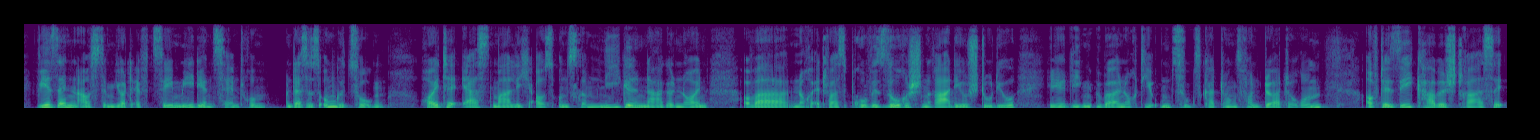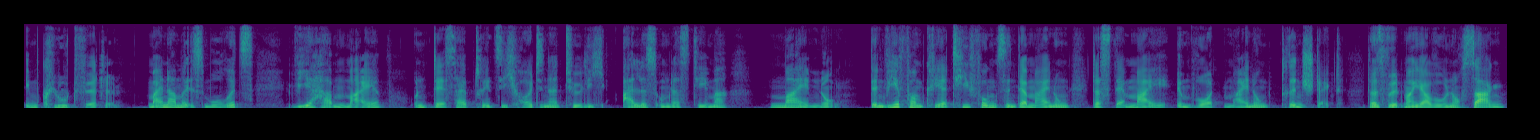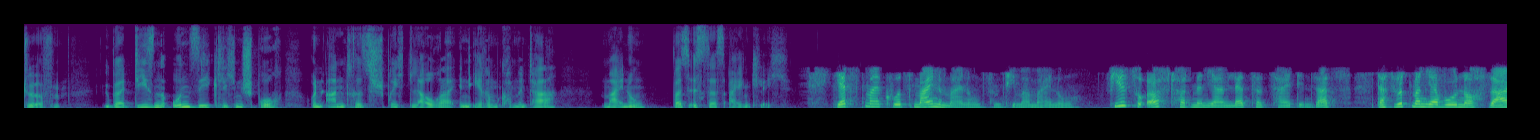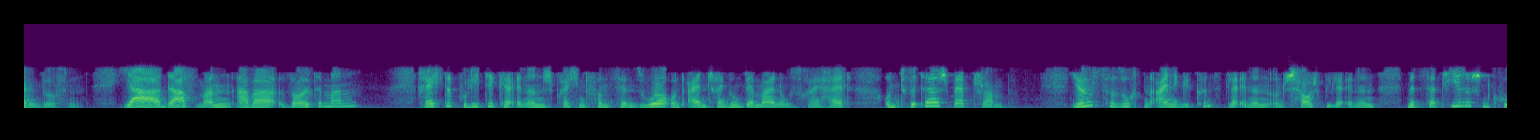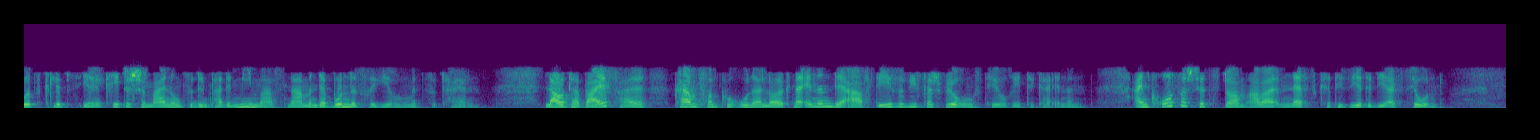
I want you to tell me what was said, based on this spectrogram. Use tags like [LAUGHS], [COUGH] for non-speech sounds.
Wir senden aus dem JFC Medienzentrum und das ist umgezogen. Heute erstmalig aus unserem niegelnagelneuen, aber noch etwas provisorischen Radiostudio. Hier liegen überall noch die Umzugskartons von Dörte rum. Auf der Seekabelstraße im Klutviertel. Mein Name ist Moritz. Wir haben Mai und deshalb dreht sich heute natürlich alles um das Thema Meinung. Denn wir vom Kreativfunk sind der Meinung, dass der Mai im Wort Meinung drinsteckt. Das wird man ja wohl noch sagen dürfen. Über diesen unsäglichen Spruch und anderes spricht Laura in ihrem Kommentar. Meinung, was ist das eigentlich? Jetzt mal kurz meine Meinung zum Thema Meinung. Viel zu oft hört man ja in letzter Zeit den Satz, das wird man ja wohl noch sagen dürfen. Ja, darf man, aber sollte man? Rechte PolitikerInnen sprechen von Zensur und Einschränkung der Meinungsfreiheit und Twitter sperrt Trump. Jüngst versuchten einige KünstlerInnen und SchauspielerInnen mit satirischen Kurzclips ihre kritische Meinung zu den Pandemiemaßnahmen der Bundesregierung mitzuteilen. Lauter Beifall kam von Corona-LeugnerInnen der AfD sowie VerschwörungstheoretikerInnen. Ein großer Shitstorm aber im Netz kritisierte die Aktion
